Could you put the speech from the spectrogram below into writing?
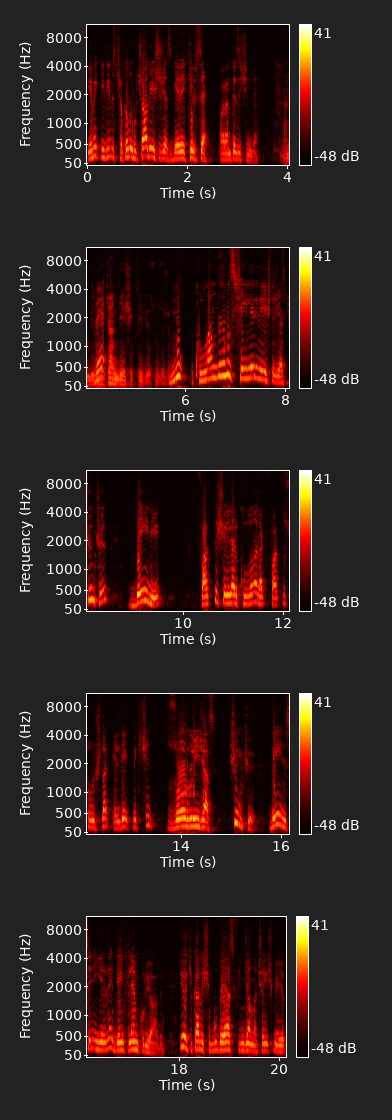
yemek yediğimiz çatalı bıçağı değiştireceğiz gerekirse parantez içinde. Yani bir Ve- mekan değişikliği diyorsunuz hocam. Bu kullandığımız şeyleri değiştireceğiz. Çünkü beyni farklı şeyler kullanarak farklı sonuçlar elde etmek için zorlayacağız. Çünkü beyin senin yerine denklem kuruyor abi. Diyor ki kardeşim bu beyaz fincanla çay içmeye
